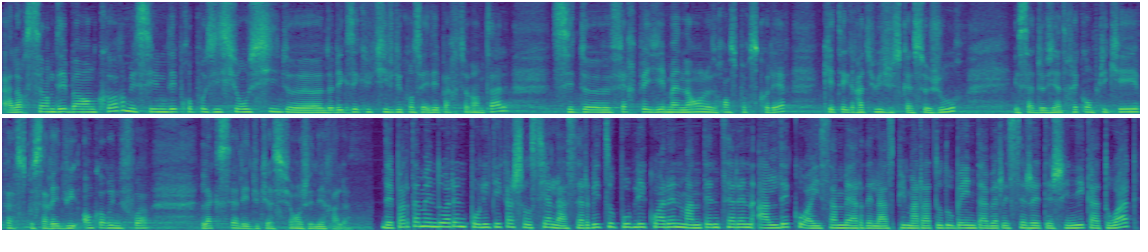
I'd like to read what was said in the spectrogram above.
Alors c'est un débat encore, mais c'est une des propositions aussi de l'exécutif du conseil départemental, c'est de faire payer maintenant le transport scolaire qui était gratuit jusqu'à ce jour. Et ça devient très compliqué parce que ça réduit encore une fois l'accès à l'éducation en général. Departamentuaren politika soziala zerbitzu publikoaren mantentzearen aldekoa izan behar dela azpimarratu du behin da berriz errete sindikatuak,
